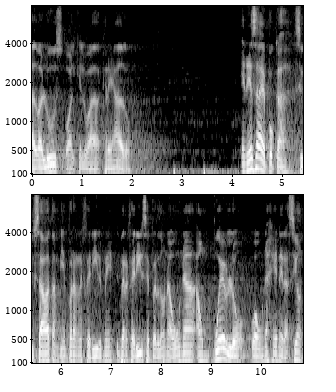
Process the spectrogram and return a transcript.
dado a luz o al que lo ha creado. En esa época se usaba también para referirse perdón, a, una, a un pueblo o a una generación,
